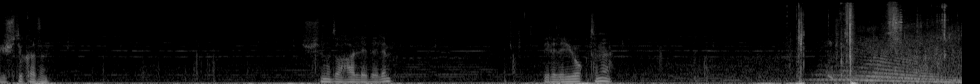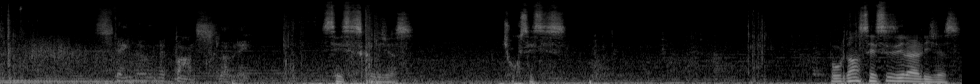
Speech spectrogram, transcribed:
Güçlü kadın. Şunu da halledelim. Birileri yok değil mi? Stay low and advance slowly. Sessiz kalacağız. Çok sessiz. Buradan sessiz ilerleyeceğiz.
